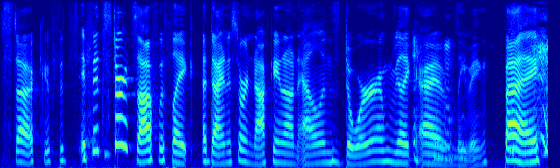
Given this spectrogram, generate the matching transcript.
stuck. If it's if it starts off with like a dinosaur knocking on Alan's door, I'm gonna be like, I'm leaving. Bye.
